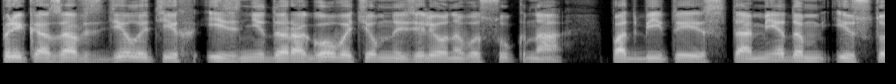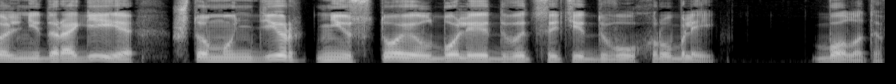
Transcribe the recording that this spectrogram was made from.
приказав сделать их из недорогого темно-зеленого сукна, подбитые стамедом и столь недорогие, что мундир не стоил более 22 рублей. Болотов.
